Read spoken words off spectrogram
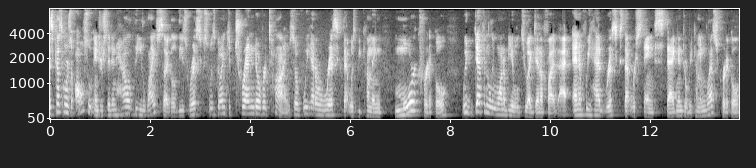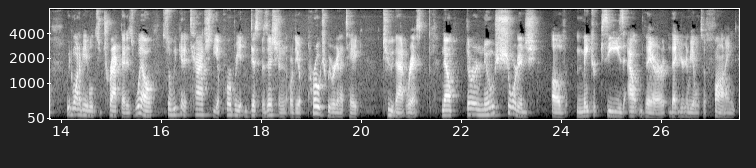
This customer is also interested in how the life cycle of these risks was going to trend over time. So if we had a risk that was becoming more critical, we'd definitely want to be able to identify that. And if we had risks that were staying stagnant or becoming less critical, we'd want to be able to track that as well so we could attach the appropriate disposition or the approach we were going to take to that risk. Now, there are no shortage of matrices out there that you're going to be able to find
